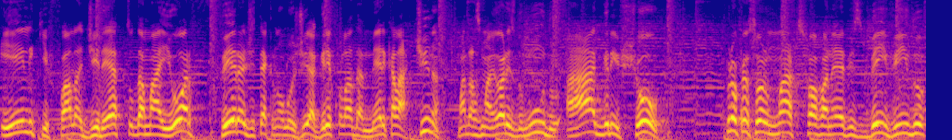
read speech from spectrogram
ele que fala direto da maior feira de tecnologia agrícola da América Latina, uma das maiores do mundo, a AgriShow. Professor Marcos Fava Neves, bem-vindo.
